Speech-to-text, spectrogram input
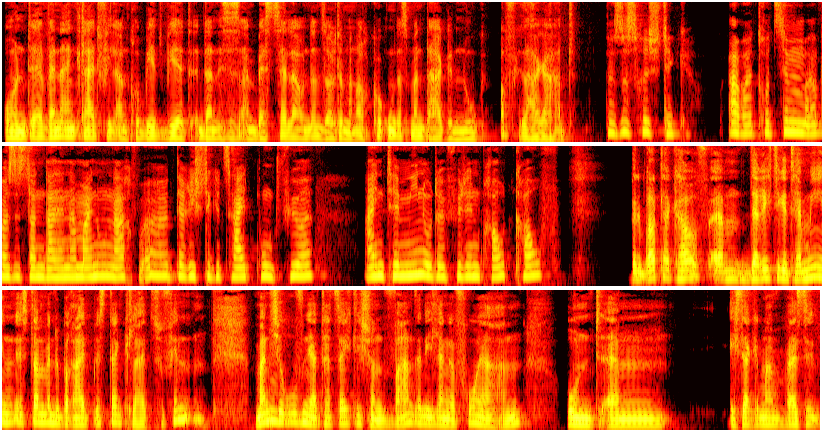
Und äh, wenn ein Kleid viel anprobiert wird, dann ist es ein Bestseller und dann sollte man auch gucken, dass man da genug auf Lager hat. Das ist richtig. Aber trotzdem, äh, was ist dann deiner Meinung nach äh, der richtige Zeitpunkt für einen Termin oder für den Brautkauf? Für den Brautkleidkauf, ähm, der richtige Termin ist dann, wenn du bereit bist, dein Kleid zu finden. Manche rufen ja tatsächlich schon wahnsinnig lange vorher an und ähm, ich sage immer, weißt du,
